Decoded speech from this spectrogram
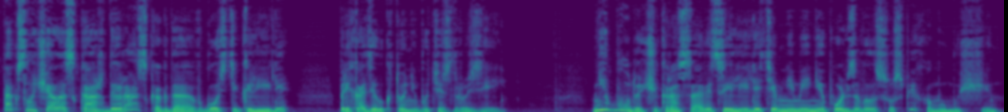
Так случалось каждый раз, когда в гости к Лиле приходил кто-нибудь из друзей. Не будучи красавицей, Лиля, тем не менее, пользовалась успехом у мужчин.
